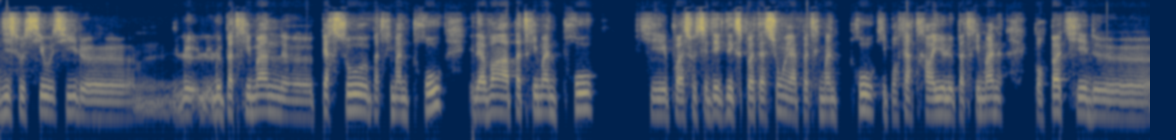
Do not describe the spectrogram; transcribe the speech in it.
dissocier aussi le, patrimoine euh, perso, patrimoine pro, et d'avoir un patrimoine pro qui est pour la société d'exploitation et un patrimoine pro qui est pour faire travailler le patrimoine pour pas qu'il y ait de,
